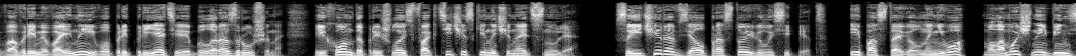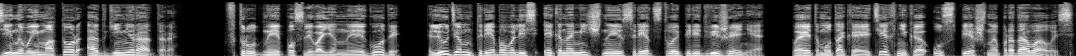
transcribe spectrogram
Во время войны его предприятие было разрушено, и Honda пришлось фактически начинать с нуля. Саичиро взял простой велосипед и поставил на него маломощный бензиновый мотор от генератора. В трудные послевоенные годы людям требовались экономичные средства передвижения, поэтому такая техника успешно продавалась,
